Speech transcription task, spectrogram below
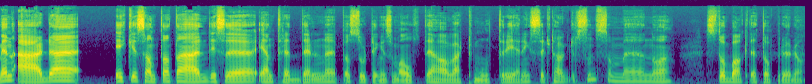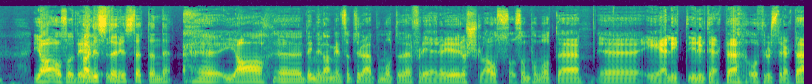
Men er det ikke sant at det er disse en tredjedelene på Stortinget som alltid har vært mot regjeringsdeltakelsen, som eh, nå står bak dette opprøret òg? Ja, altså det, Har det større støtte enn det? Eh, ja, eh, denne gangen så tror jeg på en måte det er flere i røsla også som på en måte eh, er litt irriterte og frustrerte.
